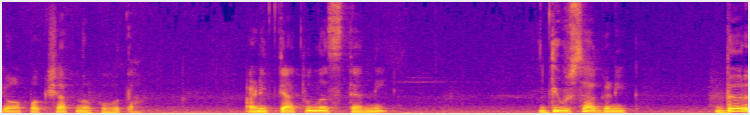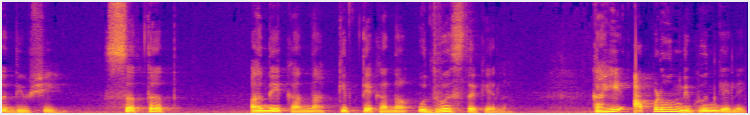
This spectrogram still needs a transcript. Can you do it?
किंवा पक्षात नको होता. आणि त्यातूनच त्यांनी दिवसागणिक दर दिवशी सतत अनेकांना कित्येकांना उद्ध्वस्त केलं. काही आपणहून निघून गेले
